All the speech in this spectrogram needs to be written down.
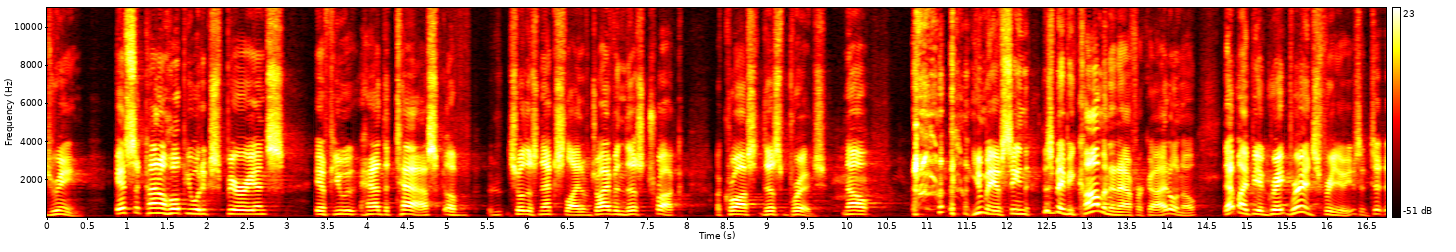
dream. It's the kind of hope you would experience if you had the task of, show this next slide, of driving this truck across this bridge. Now, you may have seen, this may be common in Africa, I don't know. That might be a great bridge for you. you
